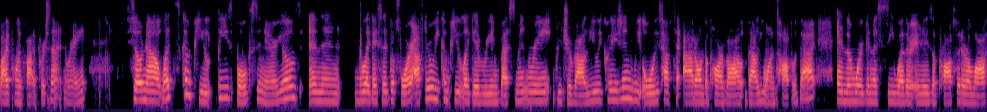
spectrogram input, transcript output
5.5%, right? So now let's compute these both scenarios and then like I said before, after we compute like a reinvestment rate future value equation, we always have to add on the par val- value on top of that. And then we're going to see whether it is a profit or a loss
